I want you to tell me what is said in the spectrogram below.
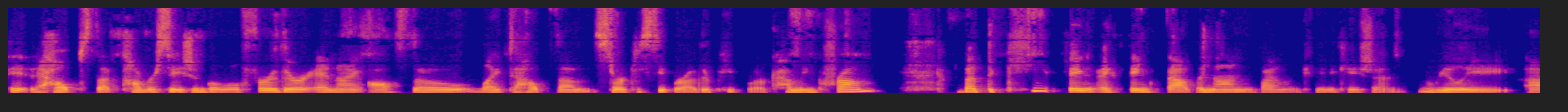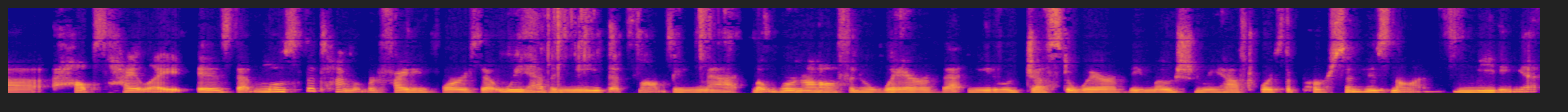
it helps that conversation go a little further. And I also like to help them start to see where other people are coming from but the key thing I think that the nonviolent communication really uh, helps highlight is that most of the time, what we're fighting for is that we have a need that's not being met, but we're not often aware of that need. We're just aware of the emotion we have towards the person who's not meeting it.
